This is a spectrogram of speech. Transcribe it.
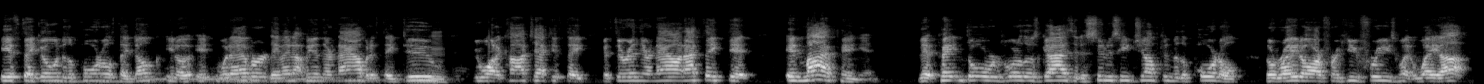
If they go into the portal, if they don't, you know, it, whatever, they may not be in there now, but if they do, mm-hmm. we want to contact if they if they're in there now. And I think that, in my opinion, that Payton Thorne was one of those guys that as soon as he jumped into the portal, the radar for Hugh Freeze went way up.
